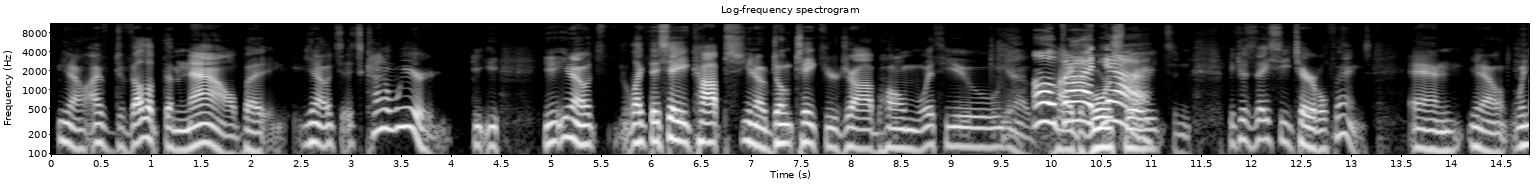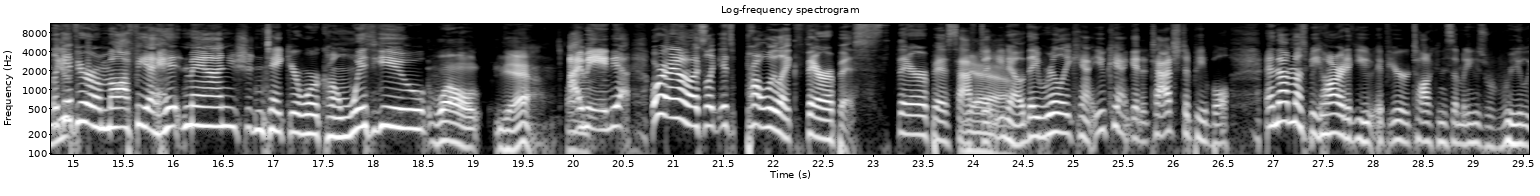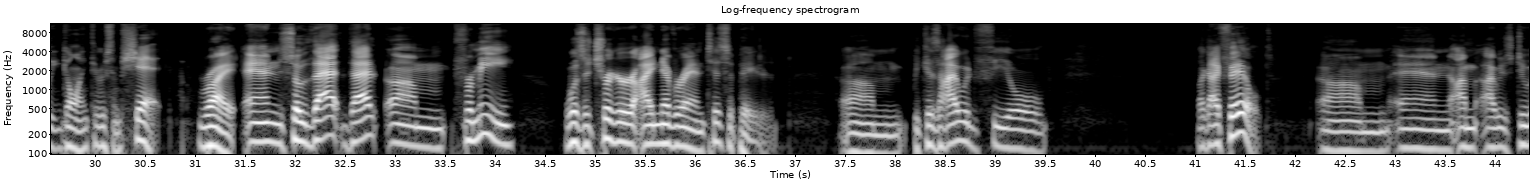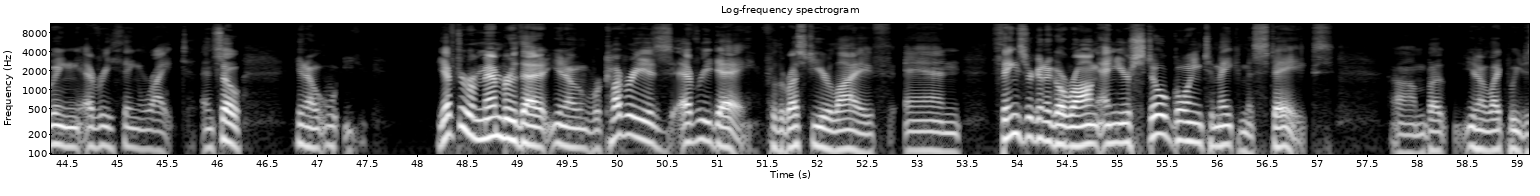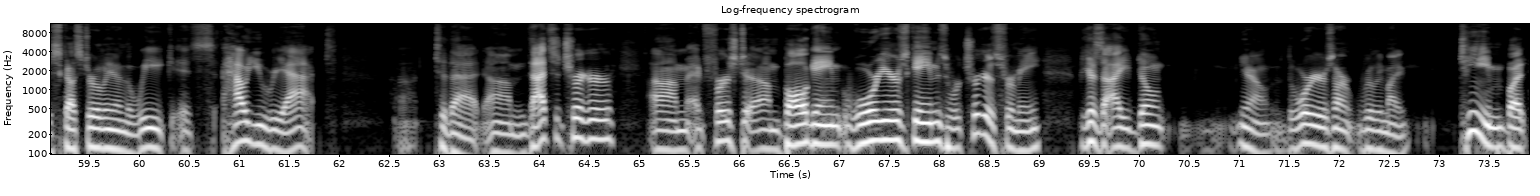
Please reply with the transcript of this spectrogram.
you know I've developed them now, but you know it's it's kind of weird. Do You, you you know it's like they say cops you know don't take your job home with you. You know Oh, high God, divorce yeah. rates and because they see terrible things. And you know when you Like you if you're a mafia hitman, you shouldn't take your work home with you. well yeah I Um, mean, yeah. Or I know it's like it's probably like therapists. Therapists have to, you know, they really can't. You can't get attached to people, and that must be hard if you if you're talking to somebody who's really going through some shit. Right. And so that that um for me was a trigger I never anticipated. Um because I would feel like I failed. Um and I'm I was doing everything right. And so, you know, you have to remember that, you know, recovery is every day for the rest of your life and things are going to go wrong and you're still going to make mistakes. Um, but you know, like we discussed earlier in the week, it's how you react to that. Um, that's a trigger. Um, at first, um, ball game Warriors games were triggers for me because I don't, you know, the Warriors aren't really my team, but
